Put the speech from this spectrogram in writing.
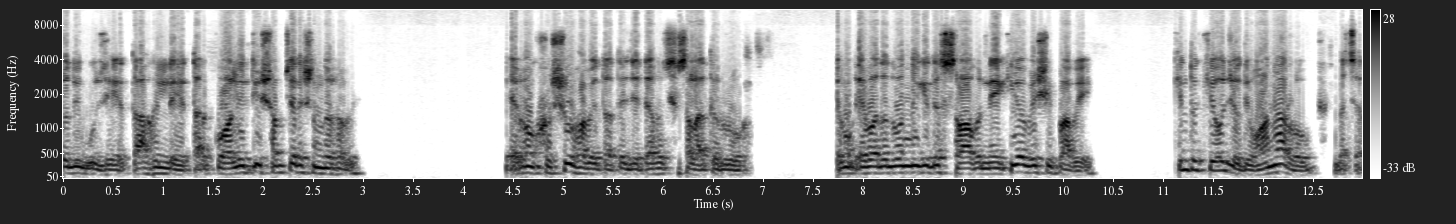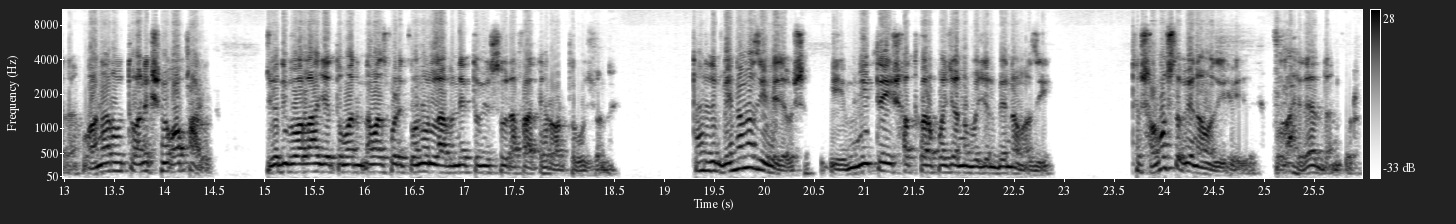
যদি বুঝে, তাহলে তার কোয়ালিটি সবচেয়ে সুন্দর হবে। এবং খুশু হবে তাতে, যেটা হচ্ছে সালাতের রূহ এবং এবাদত বন্দীতে সব নেকিও বেশি পাবে। কিন্তু কেউ যদি অনারোগ বেচারা অনারোগ তো অনেক সময় অপারগ যদি বলা হয় যে তোমার নামাজ পড়ে কোনো লাভ নেই, তুমি সুরা ফাতেহার অর্থ বুঝো না। তাহলে বেনামাজি হয়ে যাবে এমনিতেই শতকরা পঁচানব্বই জন বেনামাজি। তো সমস্ত বেনামাজি হয়ে যাবে। আল্লাহ হেদায়ত দান করুন।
